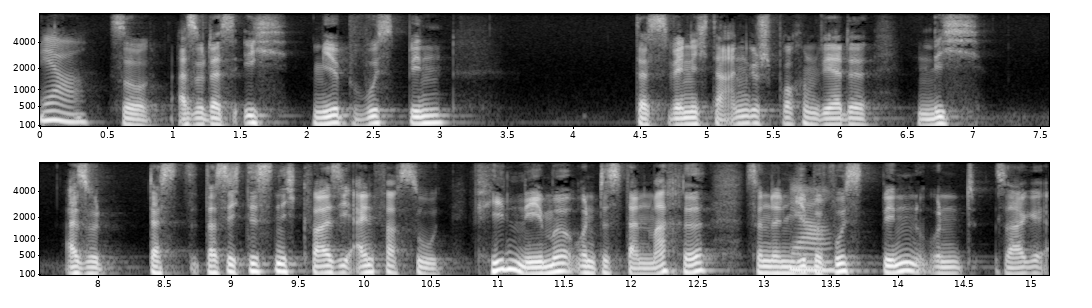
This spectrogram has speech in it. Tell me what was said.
Ja, So, also dass ich mir bewusst bin, dass wenn ich da angesprochen werde, nicht, also dass, dass ich das nicht quasi einfach so hinnehme und das dann mache, sondern mir Ja. bewusst bin und sage,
